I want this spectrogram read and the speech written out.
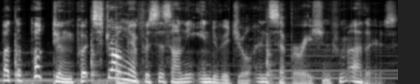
But the Pukhtun put strong emphasis on the individual and separation from others.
